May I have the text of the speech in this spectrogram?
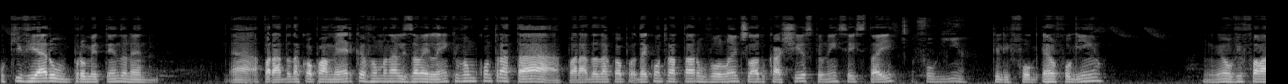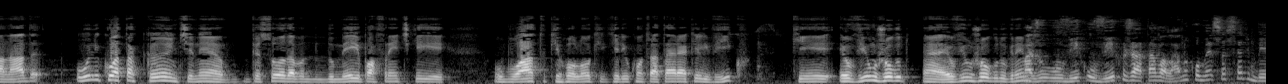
o que vieram prometendo, né? A parada da Copa América, vamos analisar o elenco e vamos contratar. A parada da Copa. Daí contrataram um volante lá do Caxias, que eu nem sei se está aí. Foguinho. Aquele fog... É o Foguinho. Não ouvi falar nada. O único atacante, né? Pessoa da, do meio para frente que o boato que rolou que queria contratar era aquele Vico que eu vi um jogo, é, eu vi um jogo do Grêmio. Mas o, Vico, o Vico já estava lá no começo da Série B,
